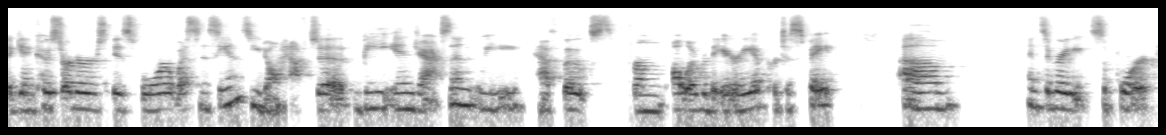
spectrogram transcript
again, Co-Starters is for West Tennesseans. You don't have to be in Jackson. We have folks from all over the area participate. Um, it's a great support.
